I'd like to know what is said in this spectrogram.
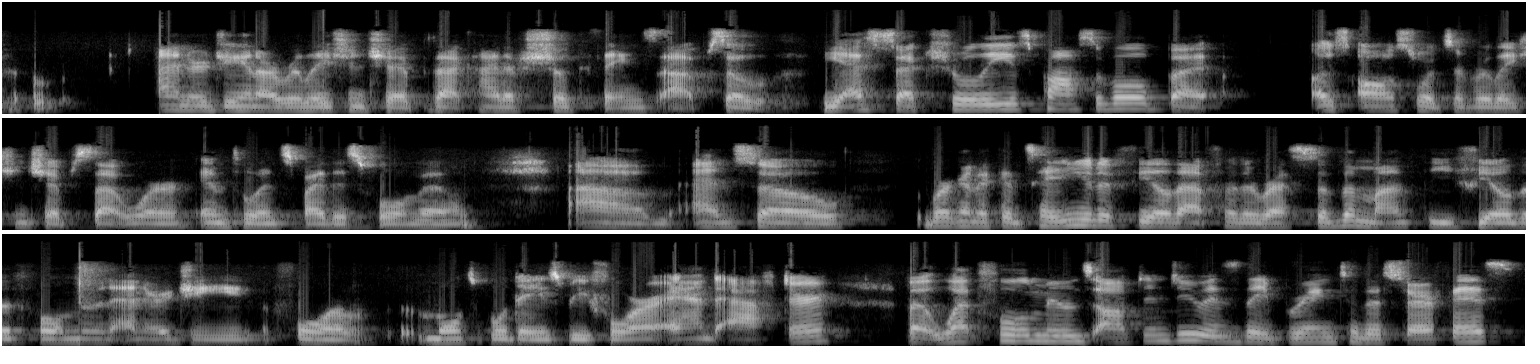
energy in our relationship that kind of shook things up. So yes, sexually it's possible, but it's all sorts of relationships that were influenced by this full moon. Um, and so we're going to continue to feel that for the rest of the month. You feel the full moon energy for multiple days before and after. But what full moons often do is they bring to the surface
